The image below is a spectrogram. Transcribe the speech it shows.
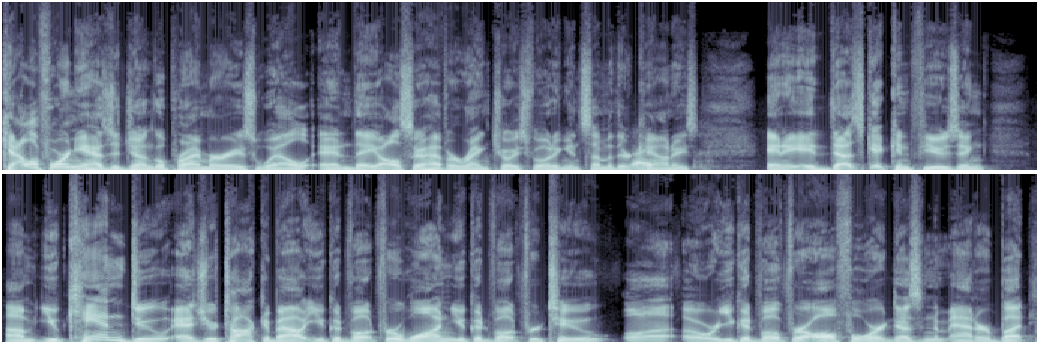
California has a jungle primary as well, and they also have a ranked choice voting in some of their Right. counties, and it, it does get confusing. Um, you can do as you talked about. You could vote for one, you could vote for two, uh, or you could vote for all four. It doesn't matter. But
